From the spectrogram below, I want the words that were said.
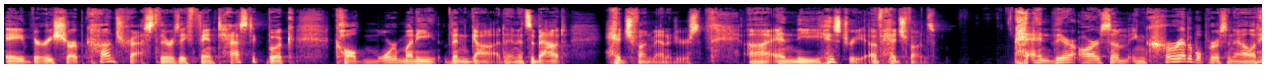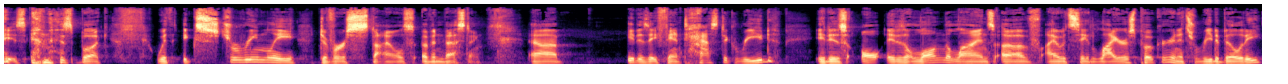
a very sharp contrast. There is a fantastic book called More Money Than God, and it's about hedge fund managers uh, and the history of hedge funds. And there are some incredible personalities in this book with extremely diverse styles of investing. Uh, it is a fantastic read. It is all, it is along the lines of, I would say, liar's poker in its readability.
